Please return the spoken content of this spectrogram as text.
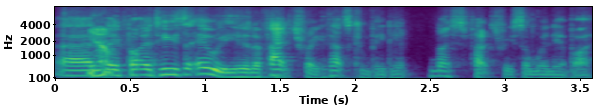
And Yep. they find he's oh he's in a factory. That's convenient. Nice factory somewhere nearby.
